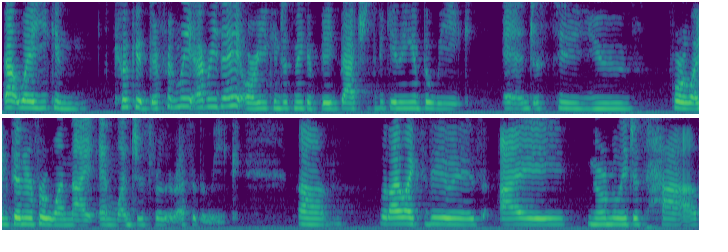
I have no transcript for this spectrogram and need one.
that way you can cook it differently every day, or you can just make a big batch at the beginning of the week and just to use for like dinner for one night and lunches for the rest of the week. Um, what I like to do is I normally just have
